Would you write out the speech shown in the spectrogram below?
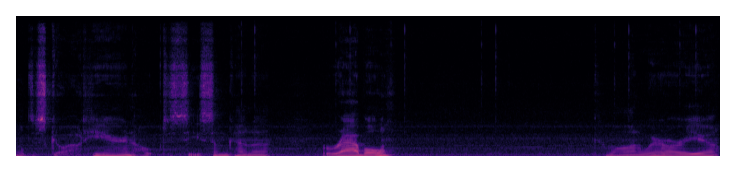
We'll just go out here and hope to see some kind of rabble. Come on, where are you?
